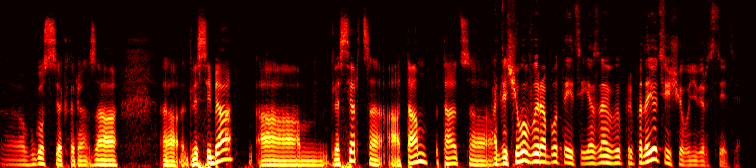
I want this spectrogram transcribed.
в госсекторе за для себя, э, для сердца, а там пытаются... А для чего вы работаете? Я знаю, вы преподаете еще в университете.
